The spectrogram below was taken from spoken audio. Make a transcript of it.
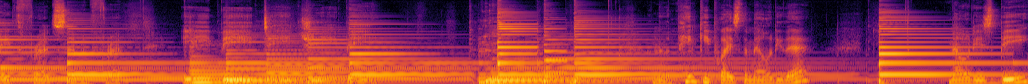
eighth fret, seventh fret. E, B, D, G, B. And then the pinky plays the melody there. Melody is B,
